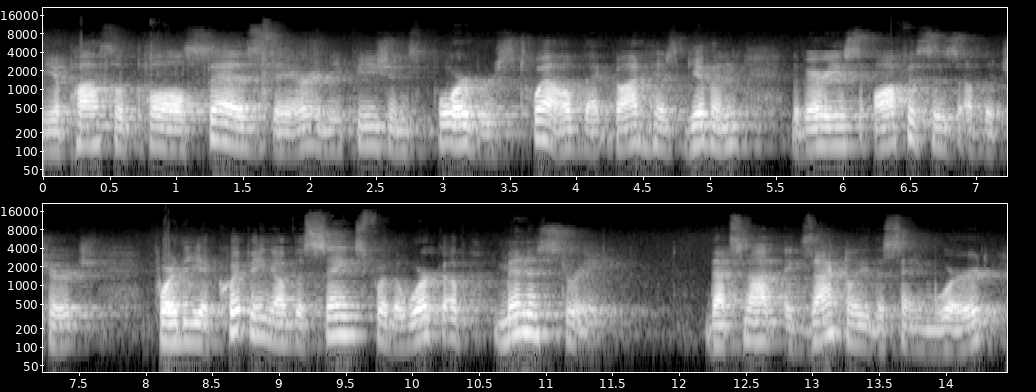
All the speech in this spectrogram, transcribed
The Apostle Paul says there in Ephesians 4, verse 12, that God has given the various offices of the church for the equipping of the saints for the work of ministry. That's not exactly the same word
